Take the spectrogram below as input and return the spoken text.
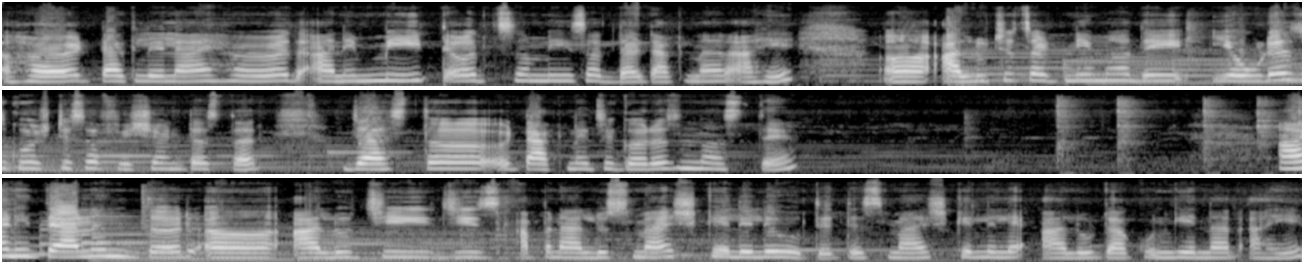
हळद टाकलेलं आहे हळद आणि मीठच मी सध्या टाकणार आहे. आलूच्या चटणीमध्ये एवढ्याच गोष्टी सफिशियंट असतात जास्त टाकण्याची गरज नसते. आणि त्यानंतर आलूची जी आपण आलू स्मॅश केलेले होते ते स्मॅश केलेले आलू टाकून घेणार आहे.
